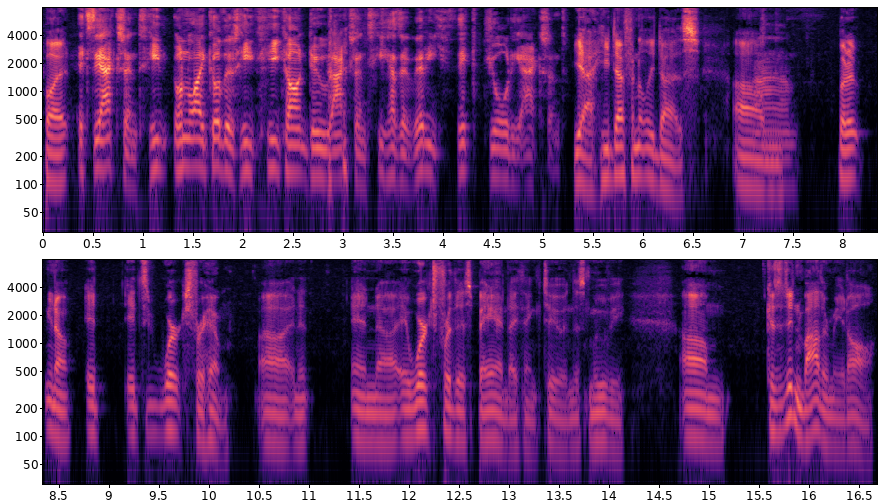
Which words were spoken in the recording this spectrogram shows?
But It's the accent. He, unlike others, he he can't do accents. he has a very thick Geordie accent. yeah, he definitely does. Um. Um, but it, you know, it it works for him. Uh. And it and uh, it worked for this band, I think, too, in this movie. Um. Because it didn't bother me at all.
